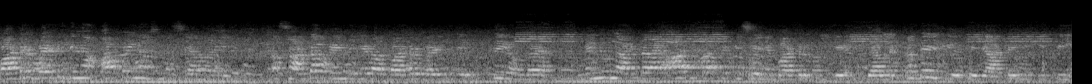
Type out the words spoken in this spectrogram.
ਬਾਰਡਰ ਬੈਲਟ ਦੀਆਂ ਆਪਣੀਆਂ ਸਮੱਸਿਆਵਾਂ ਨੇ। ਆਹ ਸਾਡਾ ਪਿੰਡ ਜਿਹੜਾ ਬਾਰਡਰ ਬੈਲਟ ਦੇ ਉੱਤੇ ਆਉਂਦਾ ਮੈਨੂੰ ਲੱਗਦਾ ਹੈ ਅੱਜ ਤੱਕ ਕਿਸੇ ਨੇ ਬਾਰਡਰ ਦੀ ਜਿਹੜੀ ਗੱਲ ਕਦੇ ਵੀ ਉੱਥੇ ਜਾ ਕੇ ਨਹੀਂ ਕੀਤੀ।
